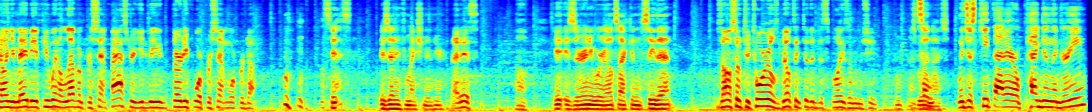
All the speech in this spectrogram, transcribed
telling you maybe if you went 11% faster, you'd be 34% more productive. That's It- nice. Is that information in here? That is. Oh, is there anywhere else I can see that? There's also tutorials built into the displays on the machine. Mm, That's And really so nice. we just keep that arrow pegged in the green,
